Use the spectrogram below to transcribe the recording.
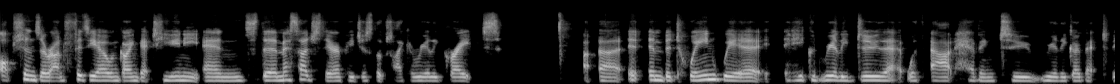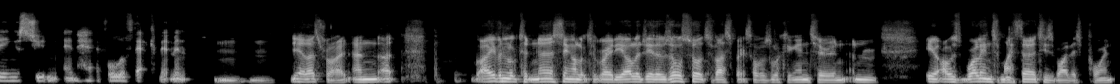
options around physio and going back to uni, and the massage therapy just looked like a really great uh, in between where he could really do that without having to really go back to being a student and have all of that commitment. Mm-hmm. Yeah, that's right. And uh, I even looked at nursing. I looked at radiology. There was all sorts of aspects I was looking into, and, and you know, I was well into my thirties by this point,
